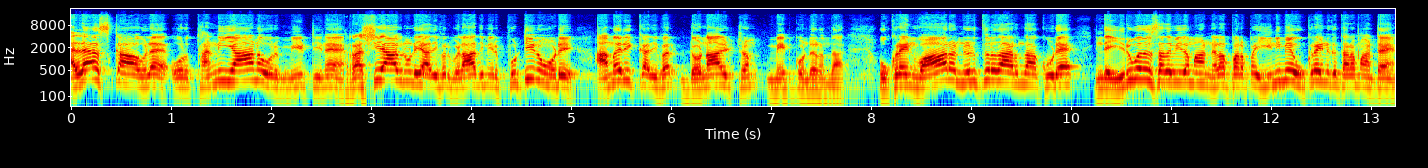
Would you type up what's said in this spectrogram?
அலாஸ்காவில் ஒரு தனியான ஒரு மீட்டினை ரஷ்யாவினுடைய அதிபர் விளாதிமிர் புட்டினோடு அமெரிக்க அதிபர் டொனால்ட் ட்ரம்ப் மேற்கொண்டிருந்தார். உக்ரைன் வார நிறுத்துறதா இருந்தால் கூட இந்த இருபது சதவீதமான நிலப்பரப்பை இனிமே உக்ரைனுக்கு தரமாட்டேன்.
